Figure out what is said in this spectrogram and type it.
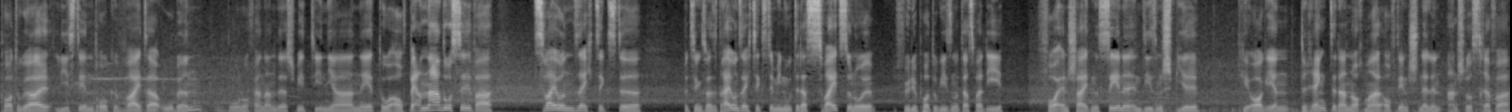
Portugal ließ den Druck weiter oben. Bruno Fernandes, Vitinha, Neto auf Bernardo Silva. 62. bzw. 63. Minute das 2 zu 0 für die Portugiesen und das war die vorentscheidende Szene in diesem Spiel. Georgien drängte dann nochmal auf den schnellen Anschlusstreffer.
